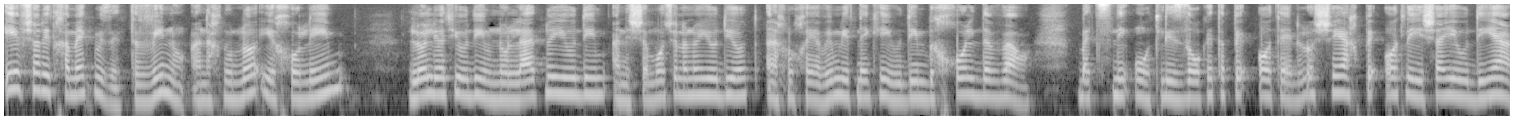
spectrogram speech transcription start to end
אי אפשר להתחמק מזה, תבינו, אנחנו לא יכולים לא להיות יהודים. נולדנו יהודים, הנשמות שלנו יהודיות, אנחנו חייבים להתנהג כיהודים בכל דבר, בצניעות, לזרוק את הפאות האלה, לא שייך פאות לאישה יהודייה,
